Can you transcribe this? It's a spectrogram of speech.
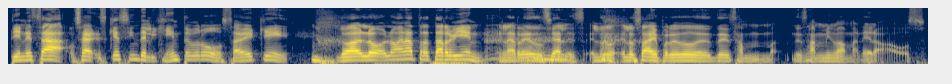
tiene esa... O sea, es que es inteligente, bro. Sabe que lo, lo- lo van a tratar bien en las redes sociales. Él, lo- él lo sabe, por eso de, de esa, de esa misma manera, vamos.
